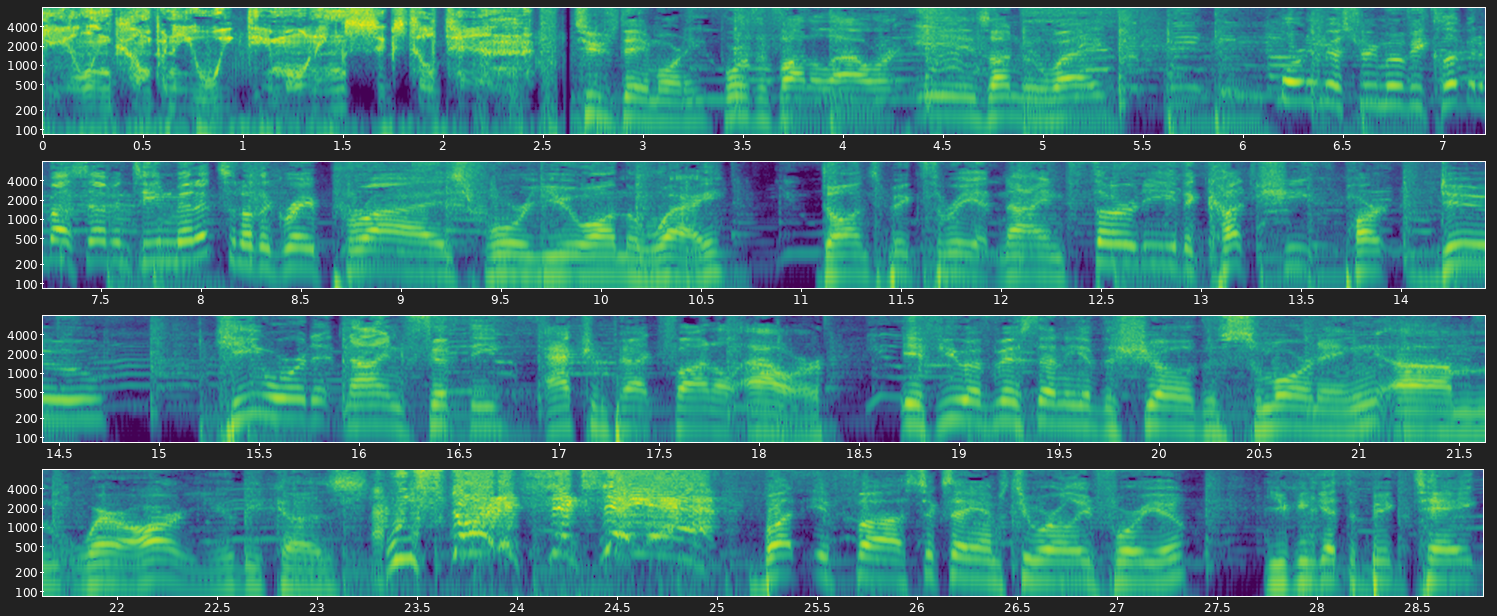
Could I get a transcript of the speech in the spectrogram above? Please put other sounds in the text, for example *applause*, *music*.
Kale and Company weekday mornings 6 till 10. Tuesday morning, fourth and final hour is underway. Morning mystery movie clip in about 17 minutes. Another great prize for you on the way. Dawn's Big Three at 9.30. The cut sheet part due. Keyword at 9.50. Action-packed final hour. If you have missed any of the show this morning, um, where are you? Because We start at 6 a.m. But if uh, 6 a.m. is too early for you, you can get the big take,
